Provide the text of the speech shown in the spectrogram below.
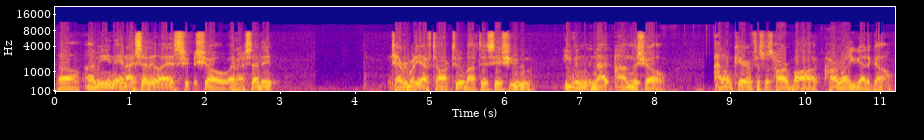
Well, I mean, and I said it last show, and I said it to everybody I've talked to about this issue, even not on the show. I don't care if this was Harbaugh. Harbaugh, you got to go.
